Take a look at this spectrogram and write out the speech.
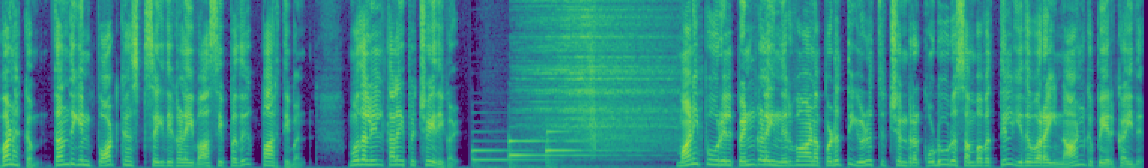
வணக்கம். தந்தையின் பாட்காஸ்ட் செய்திகளை வாசிப்பது பார்த்திபன். முதலில் தலைப்புச் செய்திகள். மணிப்பூரில் பெண்களை நிர்வாணப்படுத்தி இழுத்துச் சென்ற கொடூர சம்பவத்தில் இதுவரை நான்கு பேர் கைது.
